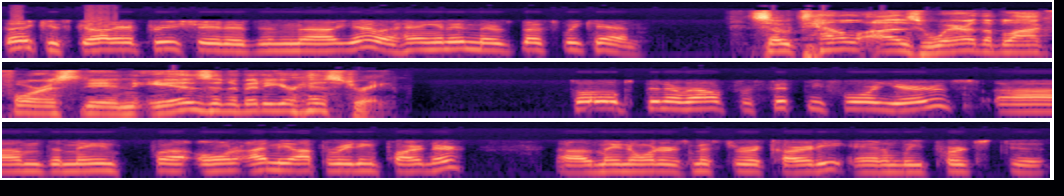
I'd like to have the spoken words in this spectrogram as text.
Thank you, Scott. I appreciate it, and yeah, we're hanging in there as best we can. So tell us where the Black Forest Inn is and a bit of your history. So it's been around for 54 years. Um, the main uh, owner, I'm the operating partner. Uh, the main owner is Mr. Riccardi, and we purchased it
